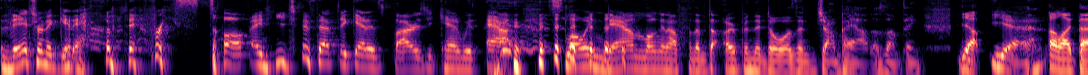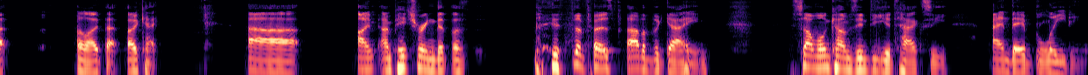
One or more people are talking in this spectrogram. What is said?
they're trying to get out at every stop, and you just have to get as far as you can without slowing down long enough for them to open the doors and jump out or something. Yep. Yeah. I like that. I like that. Okay. Uh, I'm, I'm picturing that the, the first part of the game, someone comes into your taxi and they're bleeding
